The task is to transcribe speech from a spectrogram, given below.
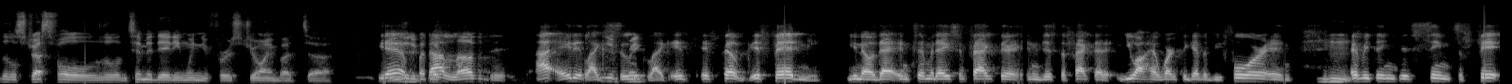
little stressful, a little intimidating when you first join, but uh yeah, but I loved it. I ate it like soup. Great. Like it, it felt it fed me you know that intimidation factor and just the fact that you all had worked together before and mm-hmm. everything just seemed to fit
